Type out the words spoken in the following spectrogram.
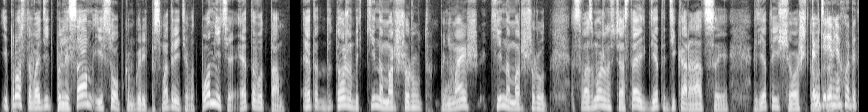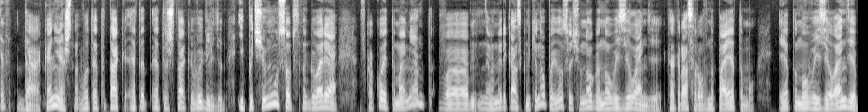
и просто водить по лесам и сопкам, говорить, посмотрите, вот помните, это вот там. Это должен быть киномаршрут, понимаешь? Киномаршрут. С возможностью оставить где-то декорации, где-то еще что-то. Как деревня хоббитов. Да, конечно. Вот это так, это, это же так и выглядит. И почему, собственно говоря, в какой-то момент в, в американском кино появилось очень много Новой Зеландии. Как раз ровно поэтому. Эта Новая Зеландия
